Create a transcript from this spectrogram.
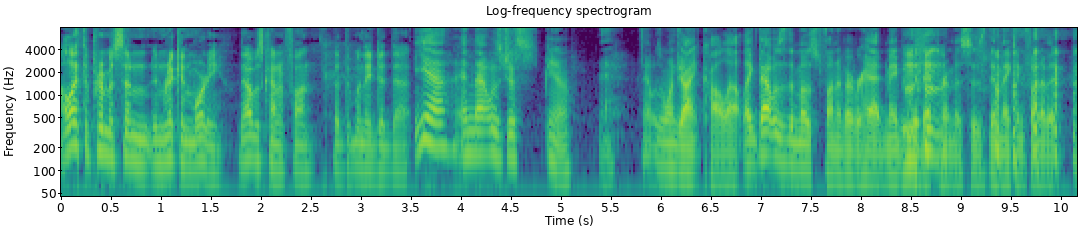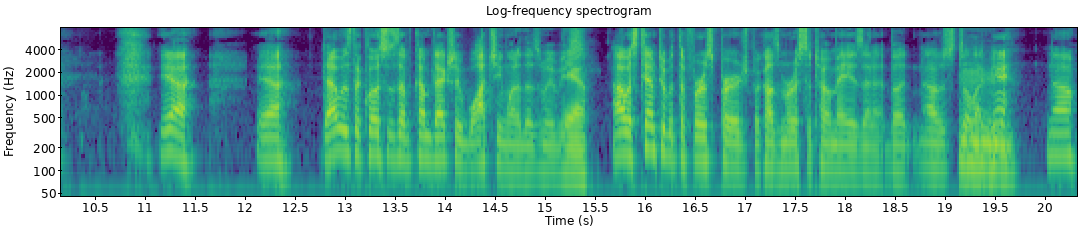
I like the premise in, in Rick and Morty. That was kind of fun that when they did that. yeah, and that was just you know eh, that was one giant call out. Like that was the most fun I've ever had. Maybe with that premise is them making fun of it. Yeah, yeah. That was the closest I've come to actually watching one of those movies. Yeah. I was tempted with the first Purge because Marisa Tomei is in it, but I was still Mhm. like, eh, no,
